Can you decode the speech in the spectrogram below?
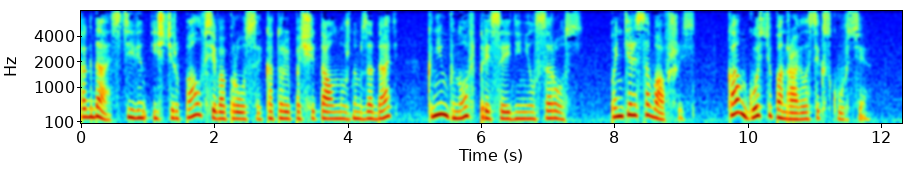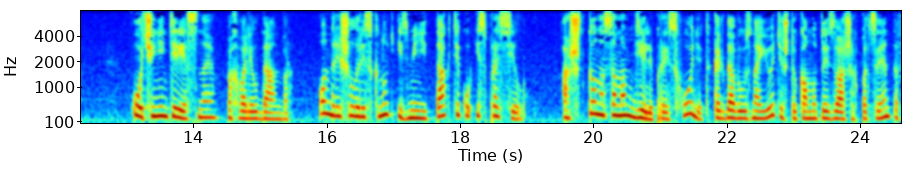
Когда Стивен исчерпал все вопросы, которые посчитал нужным задать, к ним вновь присоединился Росс, поинтересовавшись, как гостю понравилась экскурсия. «Очень интересная», — похвалил Данбар. Он решил рискнуть изменить тактику и спросил, «А что на самом деле происходит, когда вы узнаете, что кому-то из ваших пациентов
